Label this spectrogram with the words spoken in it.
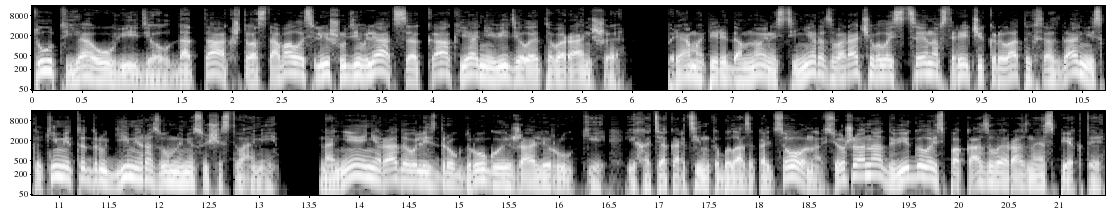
тут я увидел, да так, что оставалось лишь удивляться, как я не видел этого раньше. Прямо передо мной на стене разворачивалась сцена встречи крылатых созданий с какими-то другими разумными существами. На ней они радовались друг другу и жали руки, и хотя картинка была закольцована, все же она двигалась, показывая разные аспекты.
